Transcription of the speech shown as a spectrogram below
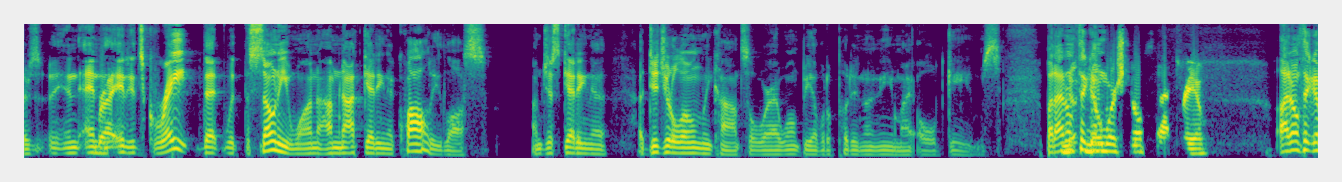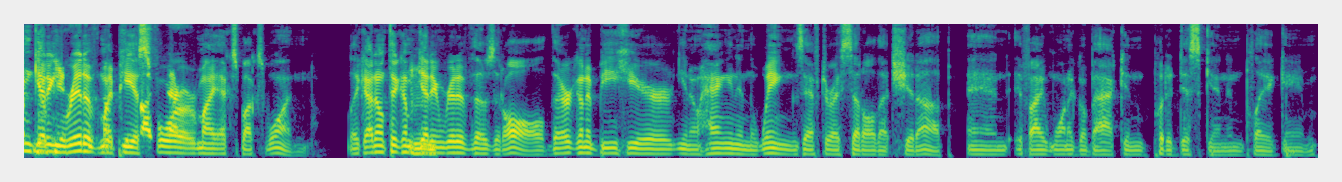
There's and and, Right. and it's great that with the Sony one, I'm not getting a quality loss. I'm just getting a, a digital only console where I won't be able to put in any of my old games. But I don't no, think no I'm more shelf stats for you. I don't think I'm getting PS4 rid of my PS4 or my Xbox One. Like I don't think I'm Mhm. getting rid of those at all. They're going to be here, you know, hanging in the wings after I set all that shit up. And if I want to go back and put a disc in and play a game,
